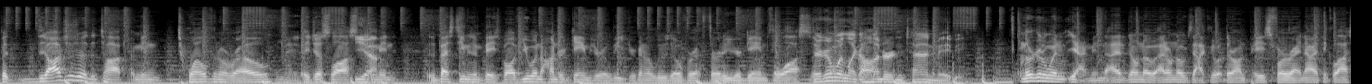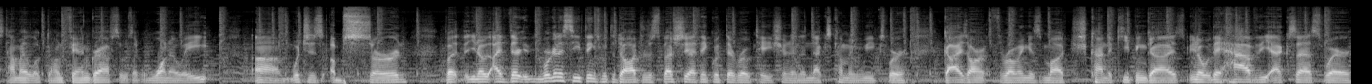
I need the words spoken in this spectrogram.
But the Dodgers are at the top. I mean, 12 in a row. They just lost. Yeah. I mean, the best teams in baseball. If you win 100 games, you're elite. You're going to lose over a third of your games. The losses. They're going to win like 110 maybe. They're going to win. Yeah, I mean, I don't know. I don't know exactly what they're on pace for right now. I think last time I looked on Fangraphs, it was like 108, um, which is absurd. But you know, I, we're going to see things with the Dodgers, especially I think with their rotation in the next coming weeks, where guys aren't throwing as much, kind of keeping guys. You know, they have the excess where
